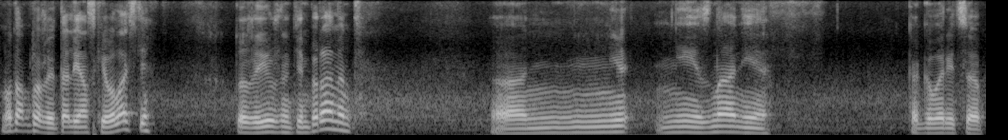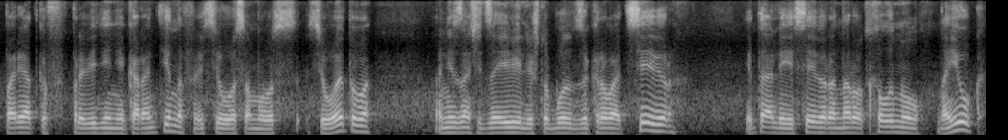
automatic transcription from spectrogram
Но там тоже итальянские власти, тоже южный темперамент. Э, не, незнание, как говорится, порядков проведения карантинов и всего самого всего этого. Они, значит, заявили, что будут закрывать север. Италии севера народ хлынул на юг.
